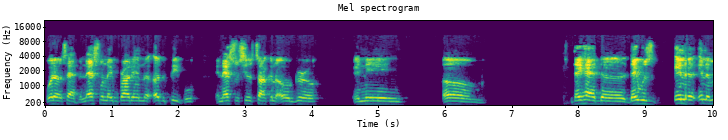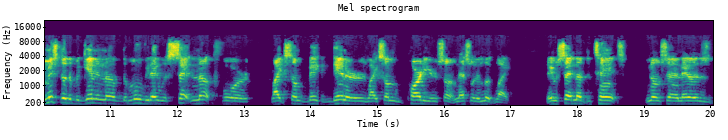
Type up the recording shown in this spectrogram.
what else happened? That's when they brought in the other people, and that's when she was talking to old girl. And then um, they had the they was in the in the midst of the beginning of the movie, they was setting up for like some big dinner, like some party or something. That's what it looked like. They were setting up the tents, you know what I'm saying? They was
